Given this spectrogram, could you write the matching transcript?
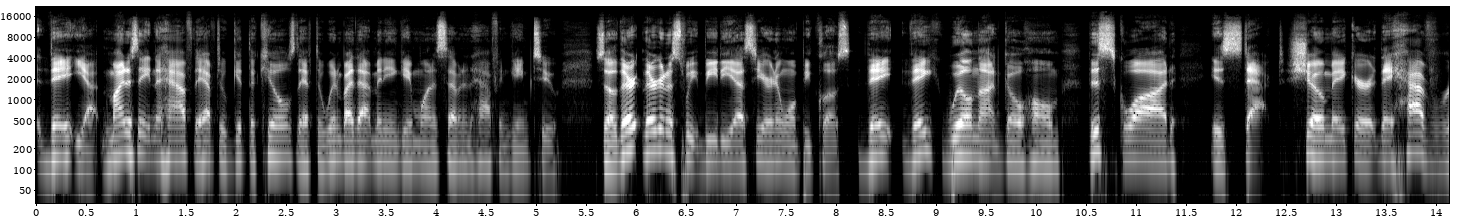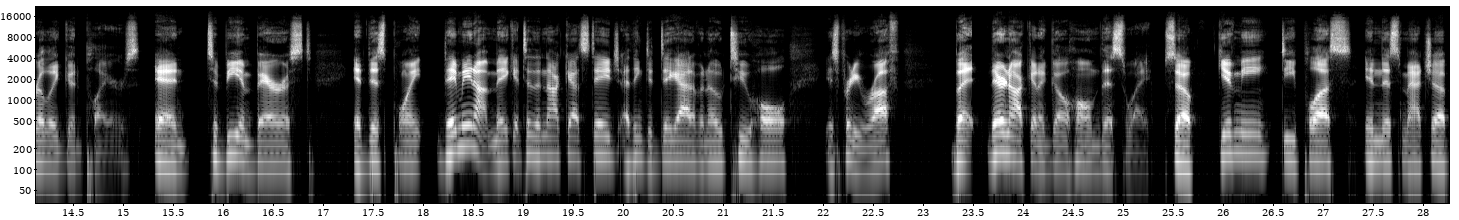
they yeah minus eight and a half. They have to get the kills. They have to win by that many in game one and seven and a half in game two. So they're they're gonna sweep BDS here and it won't be close. They they will not go home. This squad is stacked. Showmaker. They have really good players, and to be embarrassed at this point, they may not make it to the knockout stage. I think to dig out of an 0-2 hole is pretty rough, but they're not going to go home this way. So give me Dplus in this matchup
